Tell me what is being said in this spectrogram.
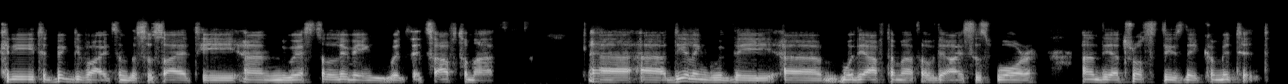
created big divides in the society and we're still living with its aftermath. Uh, uh, dealing with the um, with the aftermath of the ISIS war and the atrocities they committed.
